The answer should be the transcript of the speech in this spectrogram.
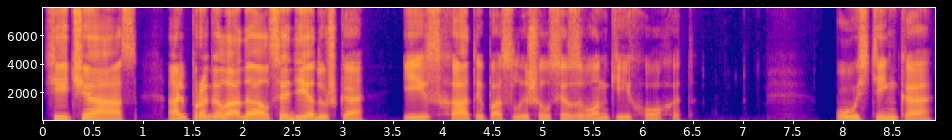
«Сейчас! Аль проголодался дедушка!» И из хаты послышался звонкий хохот. Устенька,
